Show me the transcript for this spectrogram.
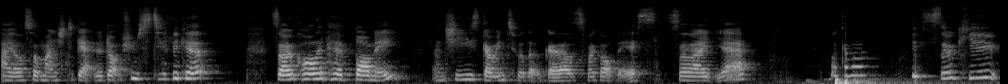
I also managed to get an adoption certificate. So I'm calling her Bonnie and she's going to a little girl. So I got this. So like, yeah, look at her. It's so cute.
